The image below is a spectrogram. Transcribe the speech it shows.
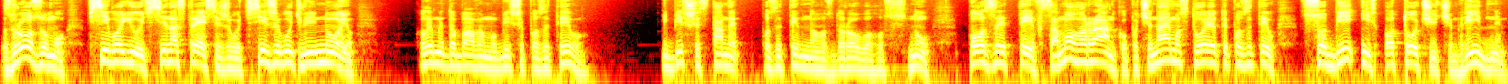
з розуму, всі воюють, всі на стресі живуть, всі живуть війною. Коли ми додамо більше позитиву, і більше стане позитивного здорового сну. Позитив. Самого ранку починаємо створювати позитив собі і оточуючим, рідним.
